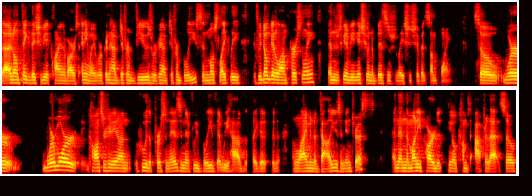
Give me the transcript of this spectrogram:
I don't think they should be a client of ours anyway. We're going to have different views, we're going to have different beliefs, and most likely, if we don't get along personally, then there's going to be an issue in a business relationship at some point. So we're we're more concentrating on who the person is, and if we believe that we have like a, a alignment of values and interests, and then the money part, you know, comes after that. So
